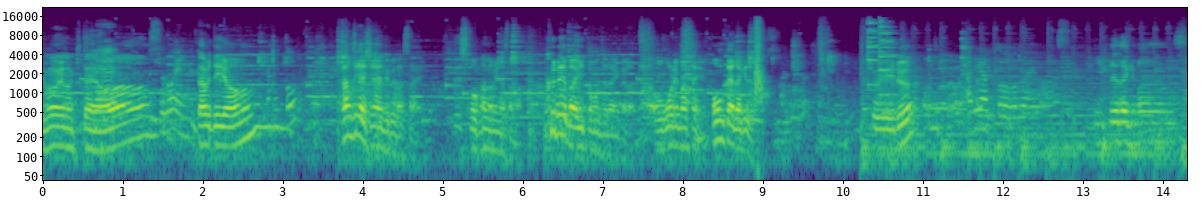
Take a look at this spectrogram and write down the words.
ごいの来たよ。すごいね食べていいよ。本当？勘違いしないでください。ストーカーの皆様。来ればいいと思うんじゃないからね。おごりませんよ。今回だけです。醤油いる？ありがとうございますいただきます。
